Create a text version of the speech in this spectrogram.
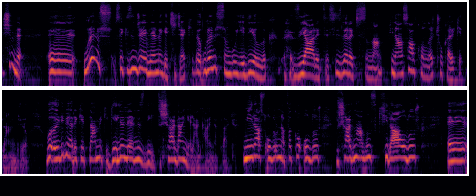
Şimdi e, Uranüs 8. evlerine geçecek ve Uranüs'ün bu 7 yıllık ziyareti sizler açısından finansal konuları çok hareketlendiriyor. Bu öyle bir hareketlenme ki gelirleriniz değil dışarıdan gelen kaynaklar. Miras olur, nafaka olur, dışarıdan aldığınız kira olur. E,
